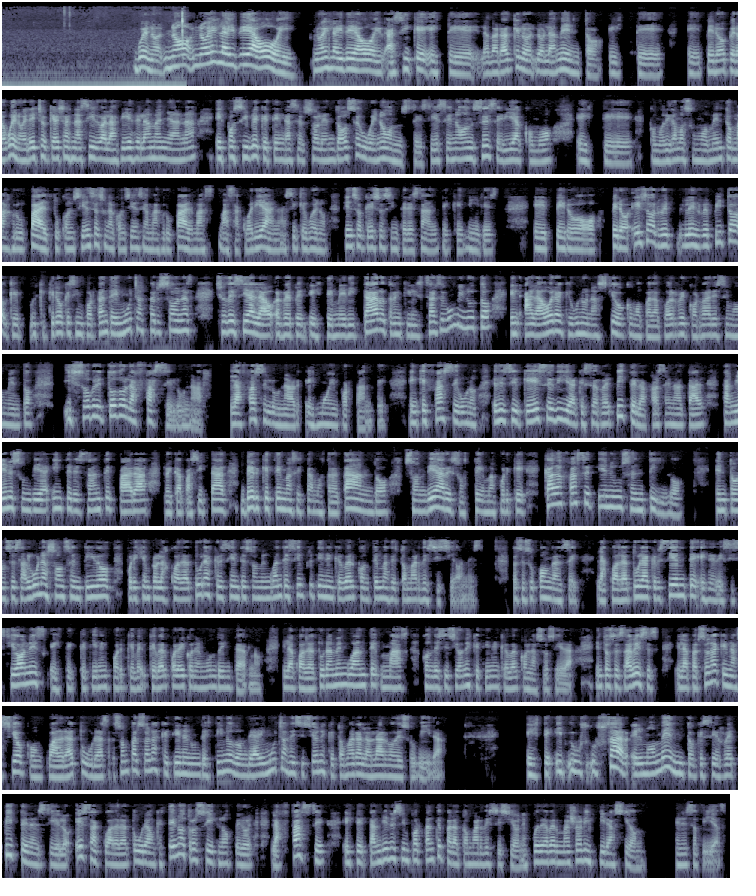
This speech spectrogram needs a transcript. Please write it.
Bueno, no, no es la idea hoy, no es la idea hoy, así que este, la verdad que lo, lo lamento. Este, eh, pero, pero bueno, el hecho de que hayas nacido a las 10 de la mañana, es posible que tengas el sol en 12 o en 11. Si es en 11, sería como, este, como digamos, un momento más grupal. Tu conciencia es una conciencia más grupal, más, más acuariana. Así que bueno, pienso que eso es interesante que mires. Eh, pero, pero eso les repito que, creo que es importante. Hay muchas personas, yo decía, la, este, meditar o tranquilizarse un minuto a la hora que uno nació, como para poder recordar ese momento, y sobre todo la fase lunar la fase lunar es muy importante. ¿En qué fase uno? Es decir, que ese día que se repite la fase natal también es un día interesante para recapacitar, ver qué temas estamos tratando, sondear esos temas, porque cada fase tiene un sentido. Entonces, algunas son sentidos, por ejemplo, las cuadraturas crecientes o menguantes siempre tienen que ver con temas de tomar decisiones. Entonces, supónganse, la cuadratura creciente es de decisiones este, que tienen que, ver, que ver por ahí con el mundo interno y la cuadratura menguante más con decisiones que tienen que ver con la sociedad. Entonces, a veces la persona que nació con cuadraturas son personas que tienen un destino donde hay muchas decisiones que tomar a lo largo de su vida. Este, y usar el momento que se repite en el cielo, esa cuadratura, aunque esté en otros signos, pero la fase este, también es importante para tomar decisiones. Puede haber mayor inspiración en esos días.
